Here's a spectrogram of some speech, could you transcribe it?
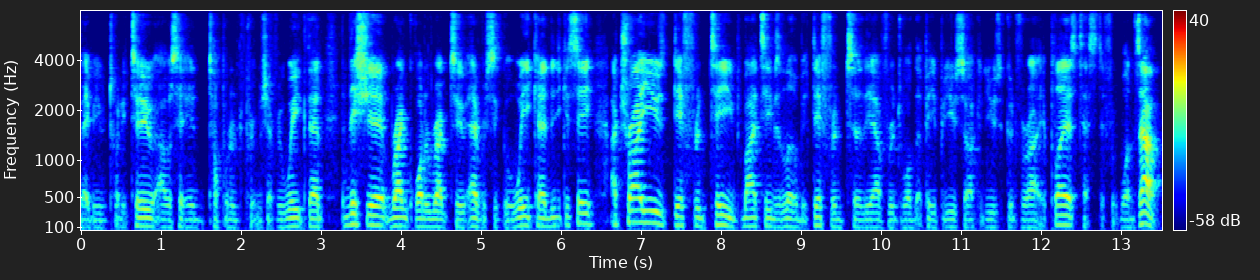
maybe even 22. I was hitting top 100 pretty much every week then. And this year, rank 1 and rank 2 every single weekend. And you can see I try use different teams. My team's a little bit different to the average one that people use, so I can use a good variety of players, test different ones out.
